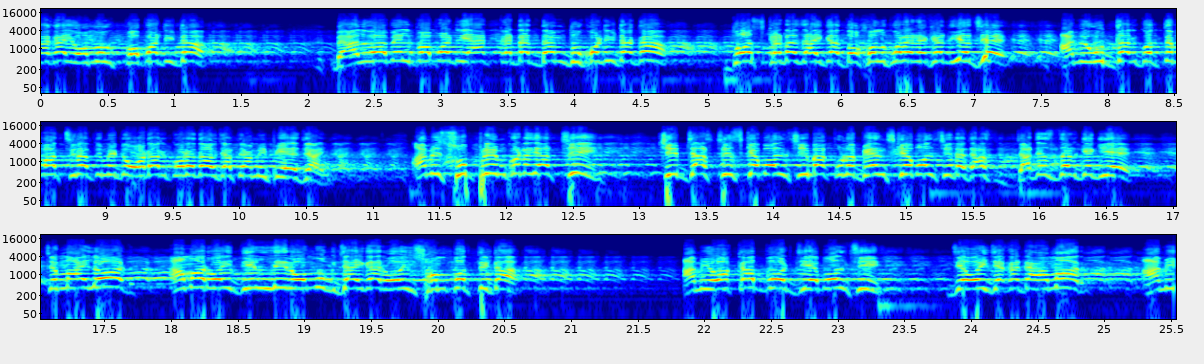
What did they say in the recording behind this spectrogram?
জায়গায় অমুক প্রপার্টিটা ভ্যালুয়েবল প্রপার্টি এক কাটার দাম দু কোটি টাকা, দশ কাটা জায়গা দখল করে রেখে দিয়েছে। আমি উদ্ধার করতে পারছি না, তুমি একটু অর্ডার করে দাও যাতে আমি পেয়ে যাই। আমি সুপ্রিম কোর্টে যাচ্ছি চিফ জাস্টিসকে বলছি বা কোনো বেঞ্চকে বলছি জাজেসদেরকে গিয়ে, যে মাই লর্ড আমার ওই দিল্লির অমুক জায়গার ওই সম্পত্তিটা, আমি বোর্ড দিয়ে বলছি যে, ওই জায়গাটা আমার আমি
